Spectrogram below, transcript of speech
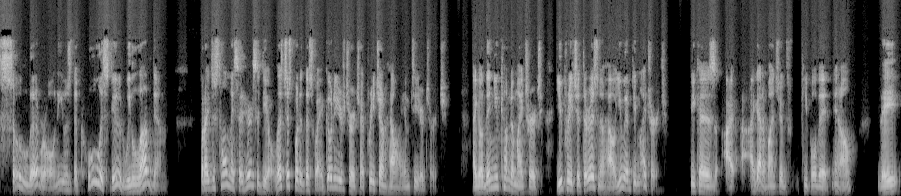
so liberal and he was the coolest dude. We loved him. But I just told him, I said, here's the deal. Let's just put it this way. I go to your church. I preach on hell. I empty your church. I go, then you come to my church. You preach that there is no hell. You empty my church because I, I got a bunch of people that, you know, they,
